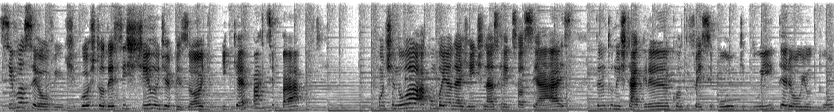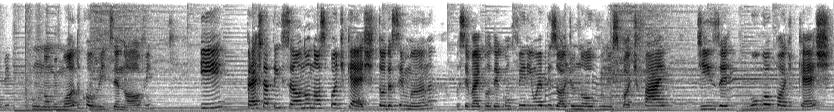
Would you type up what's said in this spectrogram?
Se você, ouvinte, gostou desse estilo de episódio e quer participar, continua acompanhando a gente nas redes sociais, tanto no Instagram quanto no Facebook, Twitter ou YouTube, com o nome Modo Covid-19. E presta atenção no nosso podcast. Toda semana você vai poder conferir um episódio novo no Spotify, Deezer, Google Podcast,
